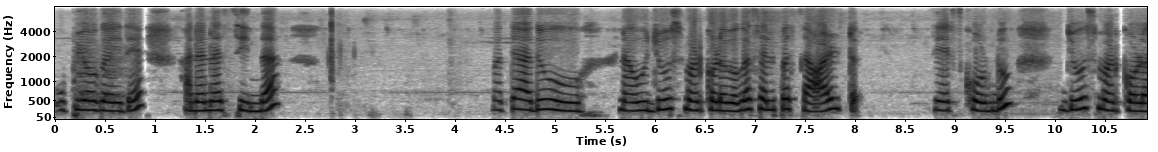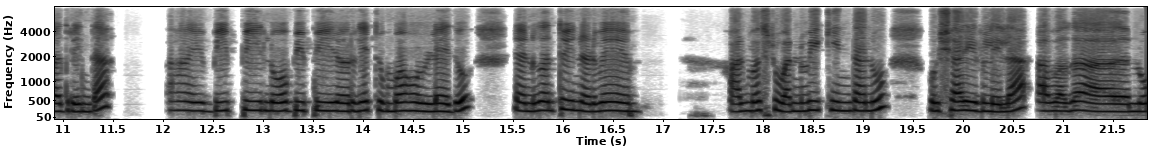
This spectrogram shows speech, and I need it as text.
ಉಪಯೋಗ ಇದೆ ಅನಾನಸ್ಸಿಂದ ಮತ್ತು ಅದು ನಾವು ಜ್ಯೂಸ್ ಮಾಡ್ಕೊಳ್ಳೋವಾಗ ಸ್ವಲ್ಪ ಸಾಲ್ಟ್ ಸೇರಿಸ್ಕೊಂಡು ಜ್ಯೂಸ್ ಮಾಡ್ಕೊಳ್ಳೋದ್ರಿಂದ B P low B P ಇರೋರಿಗೆ ತುಂಬ ಒಳ್ಳೆಯದು ನನಗಂತೂ ಈ ನಡುವೆ ಆಲ್ಮೋಸ್ಟ್ ಒನ್ ವೀಕಿಂದನೂ ಹುಷಾರಿರಲಿಲ್ಲ. ಅವಾಗ ಲೋ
